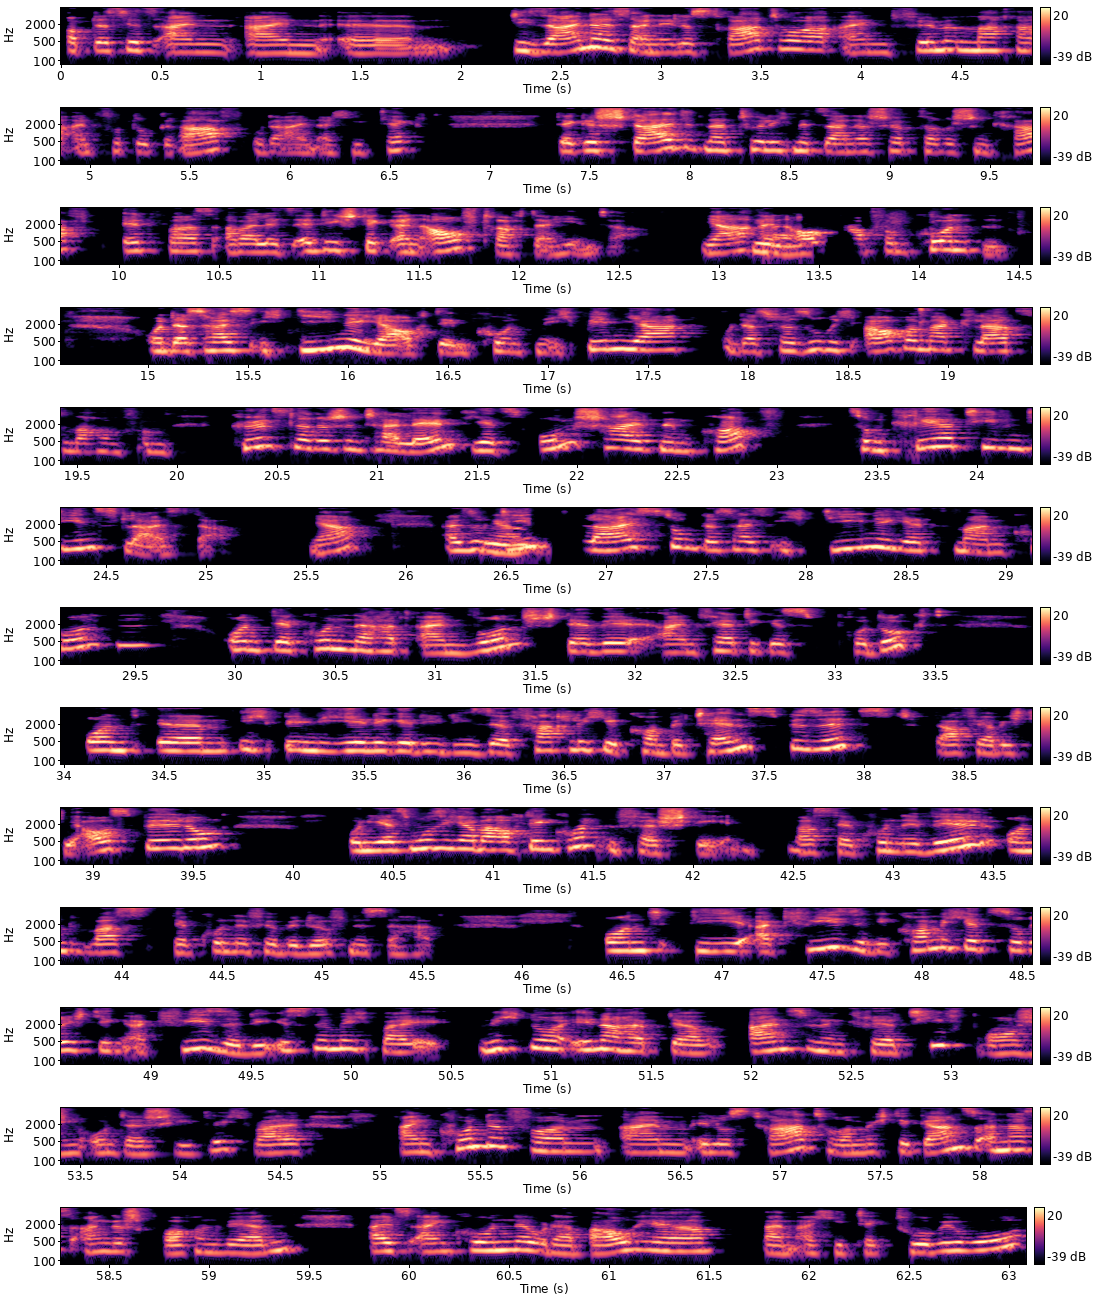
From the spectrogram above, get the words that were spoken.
ob das jetzt ein, ein ähm, Designer ist, ein Illustrator, ein Filmemacher, ein Fotograf oder ein Architekt, der gestaltet natürlich mit seiner schöpferischen Kraft etwas, aber letztendlich steckt ein Auftrag dahinter. Ja, ja, ein Auftrag vom Kunden. Und das heißt, ich diene ja auch dem Kunden. Ich bin ja, und das versuche ich auch immer klar zu machen, vom künstlerischen Talent jetzt umschalten im Kopf zum kreativen Dienstleister. Ja, also ja. Dienstleistung, das heißt, ich diene jetzt meinem Kunden und der Kunde hat einen Wunsch, der will ein fertiges Produkt und ähm, ich bin diejenige, die diese fachliche Kompetenz besitzt. Dafür habe ich die Ausbildung. Und jetzt muss ich aber auch den Kunden verstehen, was der Kunde will und was der Kunde für Bedürfnisse hat. Und die Akquise, wie komme ich jetzt zur richtigen Akquise? Die ist nämlich bei nicht nur innerhalb der einzelnen Kreativbranchen unterschiedlich, weil ein Kunde von einem Illustrator möchte ganz anders angesprochen werden als ein Kunde oder Bauherr beim Architekturbüro.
